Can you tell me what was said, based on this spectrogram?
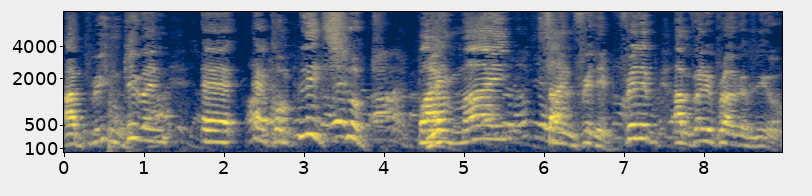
I've been given uh, a complete suit by my son Philip. Philip, I'm very proud of you.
